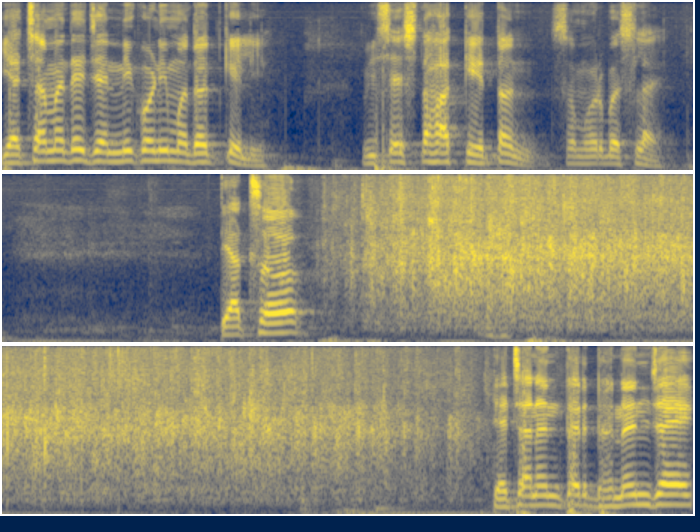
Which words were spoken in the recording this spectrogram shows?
याच्यामध्ये ज्यांनी कोणी मदत केली विशेषतः केतन समोर बसला आहे त्याचं त्याच्यानंतर धनंजय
